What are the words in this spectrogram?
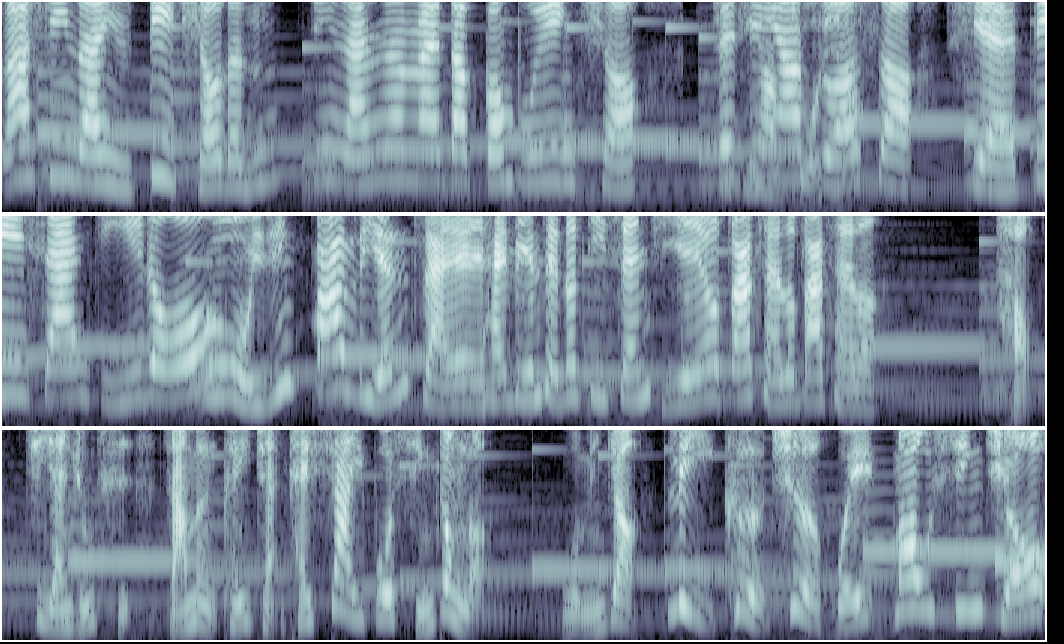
猫星人与地球人竟然是卖到供不应求。最近要着手写第三集喽！哦，已经发连载哎，还连载到第三集耶，要发财了，发财了！好，既然如此，咱们可以展开下一波行动了。我们要立刻撤回猫星球。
